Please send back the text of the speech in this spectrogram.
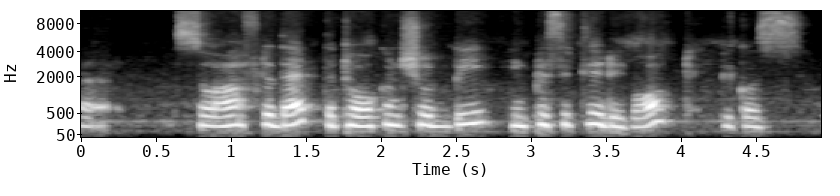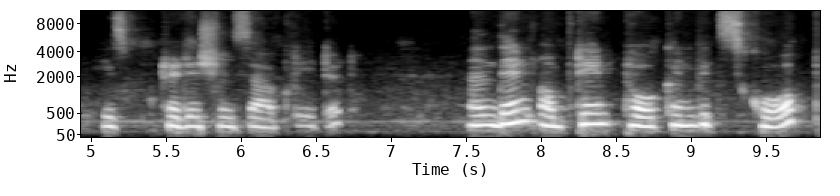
Uh, so after that, the token should be implicitly revoked because his credentials are updated. And then obtain token with scope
